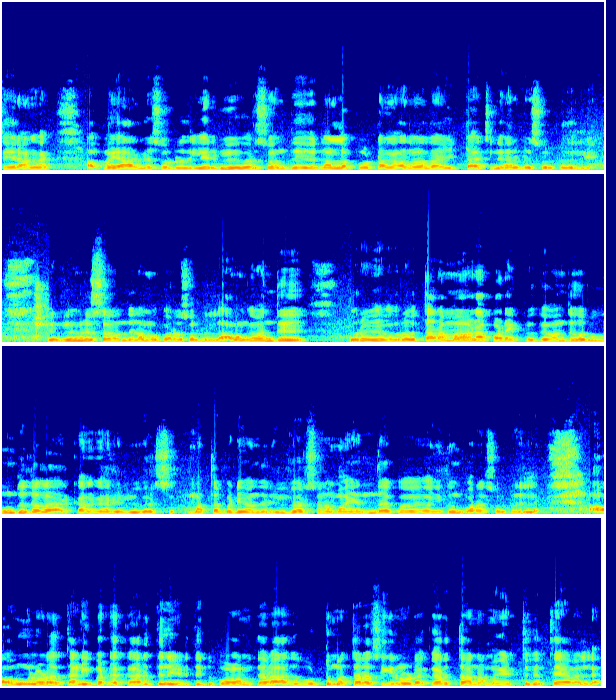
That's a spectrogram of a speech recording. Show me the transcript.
செய்கிறாங்க அப்போ யாருமே சொல்கிறது இல்லை ரிவ்யூவர்ஸ் வந்து நல்லா போட்டாங்க அதனால தான் விட்டாச்சுன்னு யாருமே சொல்கிறது இல்லையா. ரிவ்யூவர்ஸை வந்து நம்ம குறை சொல்கிறது இல்லை அவங்க வந்து ஒரு ஒரு தரமான படைப்புக்கு வந்து ஒரு ஊந்துதலாக இருக்காங்க ரிவ்யூவர்ஸ் மற்றபடி வந்து ரிவ்யூவர்ஸை நம்ம எந்த இதுவும் குறை சொல்கிறது இல்லை. அவங்களோட தனிப்பட்ட கருத்துன்னு எடுத்துகிட்டு போகலாமே தவிர அது ஒட்டுமொத்த ரசிகர்களோட கருத்தாக நம்ம எடுத்துக்க தேவையில்லை.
